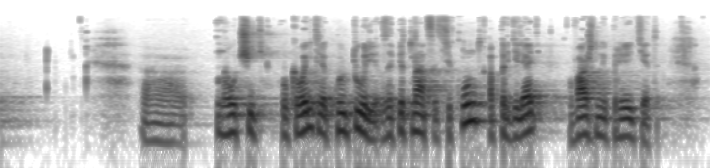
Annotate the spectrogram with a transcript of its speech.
э, научить руководителя культуре за 15 секунд определять важные приоритеты.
